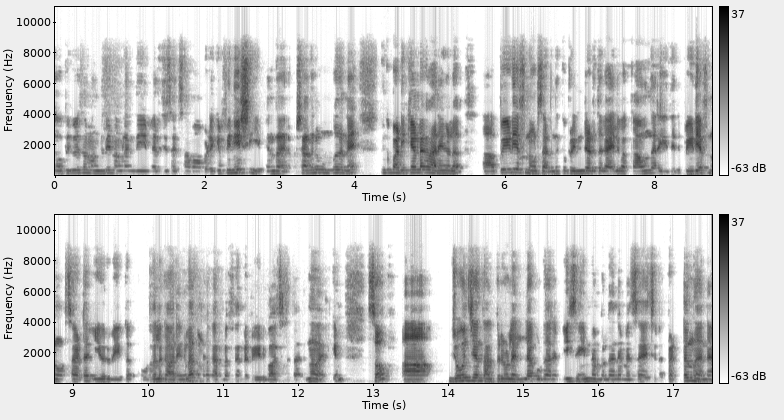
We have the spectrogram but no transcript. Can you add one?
ടോപ്പിക് വൈസ് മന്ത്ലി നമ്മൾ എന്ത് ചെയ്യും? എൽ ജി എക്സാം ആകുമ്പോഴേക്കും ഫിനിഷ് ചെയ്യും എന്തായാലും. പക്ഷെ അതിന് മുമ്പ് തന്നെ നിങ്ങൾക്ക് പഠിക്കേണ്ട കാര്യങ്ങൾ പി ഡി എഫ് നോട്ട്സ് ആയിട്ട് നിങ്ങൾക്ക് പ്രിന്റ് എടുത്ത് കയ്യിൽ വെക്കാവുന്ന രീതിയിൽ പി ഡി എഫ് നോട്ട്സ് ആയിട്ട് ഈ ഒരു വീക്ക് കൂടുതൽ കാര്യങ്ങൾ നമ്മുടെ കറണ്ട് അഫയറിന്റെ പി ഡി ബാച്ചിൽ തരുന്നതായിരിക്കും സോ ജോയിൻ ചെയ്യാൻ താല്പര്യമുള്ള എല്ലാ കൂട്ടുകാരും ഈ സെയിം നമ്പറിൽ തന്നെ മെസ്സേജ് അയച്ചിട്ട് പെട്ടെന്ന് തന്നെ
